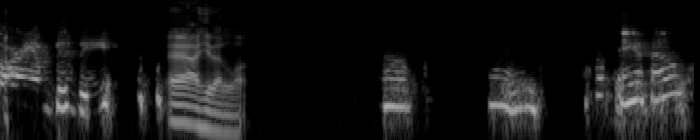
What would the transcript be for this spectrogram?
Sorry, I'm busy. Yeah, I hear that a lot. Um, alright. AFL?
